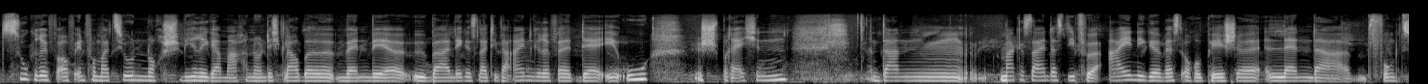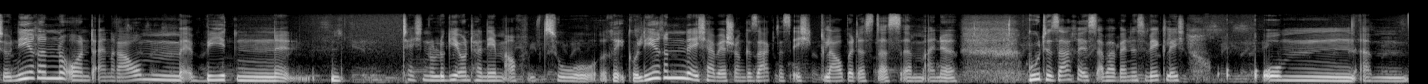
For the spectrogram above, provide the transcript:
Zugriff auf Informationen noch schwieriger machen. Und ich glaube, wenn wir über legislative Eingriffe der EU sprechen, dann mag es sein, dass die für einige westeuropäische Länder funktionieren und einen Raum bieten, Technologieunternehmen auch zu regulieren. Ich habe ja schon gesagt, dass ich glaube, dass das ähm, eine gute Sache ist. Aber wenn es wirklich um ähm,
